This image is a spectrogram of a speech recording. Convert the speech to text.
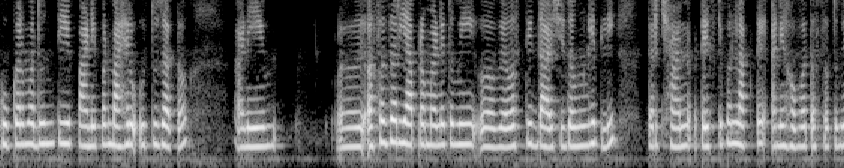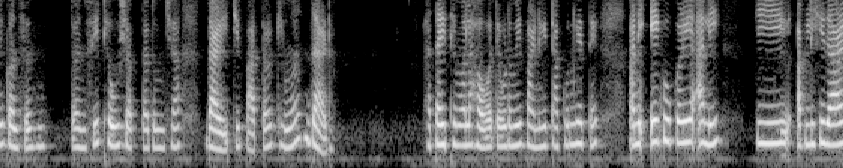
कुकरमधून ती पाणी पण बाहेर उतू जातं. आणि असं जर याप्रमाणे तुम्ही व्यवस्थित डाळ शिजवून घेतली तर छान टेस्टी पण लागते आणि हवं तसं तुम्ही कन्सिस्टन्सी ठेवू शकता तुमच्या डाळीची पातळ किंवा जाड. आता इथे मला हवं तेवढं मी पाणी टाकून घेते. आणि एक उकळी आली की आपली ही डाळ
